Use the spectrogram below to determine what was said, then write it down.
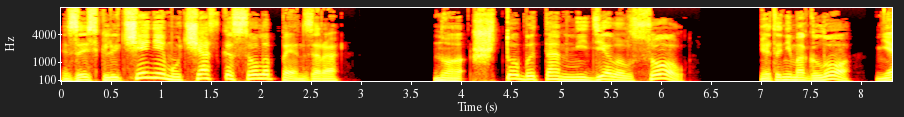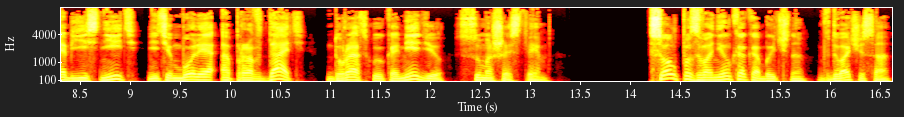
за исключением участка Сола Пензера. Но что бы там ни делал Сол, это не могло ни объяснить, ни тем более оправдать дурацкую комедию с сумасшествием. Сол позвонил, как обычно, в два часа.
